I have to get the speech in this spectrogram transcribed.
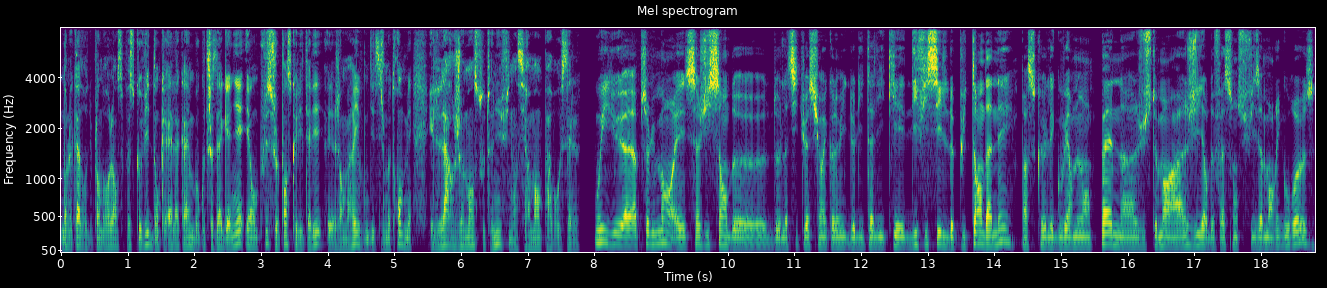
dans le cadre du plan de relance post-Covid, donc elle a quand même beaucoup de choses à gagner. Et en plus, je pense que l'Italie, Jean-Marie, vous me dites si je me trompe, mais est largement soutenue financièrement par Bruxelles. Oui, euh, absolument. Et s'agissant de, de, la situation économique de l'Italie, qui est difficile depuis tant d'années, parce que les gouvernements peinent justement à agir de façon suffisamment rigoureuse,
